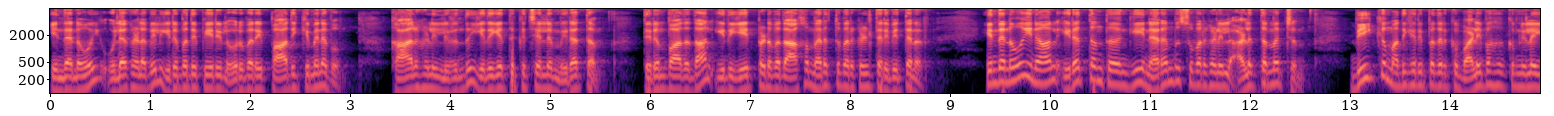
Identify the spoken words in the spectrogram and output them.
இந்த நோய் உலகளவில் இருபது பேரில் ஒருவரை பாதிக்கும் எனவும் கால்களில் இருந்து இதயத்துக்கு செல்லும் இரத்தம் திரும்பாததால் இது ஏற்படுவதாக மருத்துவர்கள் தெரிவித்தனர். இந்த நோயினால் இரத்தம் தேங்கி நரம்பு சுவர்களில் அழுத்தம் மற்றும் வீக்கம் அதிகரிப்பதற்கு வழிவகுக்கும் நிலை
